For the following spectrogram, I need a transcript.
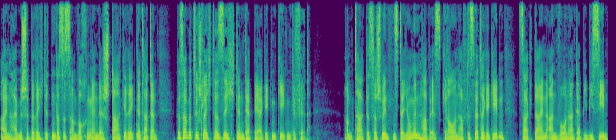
Einheimische berichteten, dass es am Wochenende stark geregnet hatte. Das habe zu schlechter Sicht in der bergigen Gegend geführt. Am Tag des Verschwindens der Jungen habe es grauenhaftes Wetter gegeben, sagte ein Anwohner der BBC.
